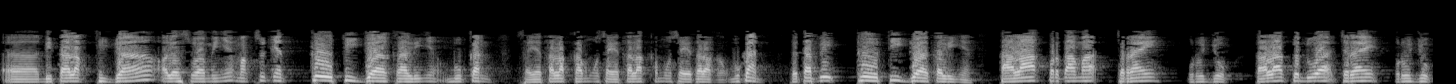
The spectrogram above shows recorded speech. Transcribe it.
e, ditalak tiga oleh suaminya, maksudnya ketiga kalinya, bukan saya talak kamu, saya talak kamu, saya talak kamu, bukan, tetapi ketiga kalinya. Talak pertama cerai rujuk. Talak kedua cerai rujuk.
